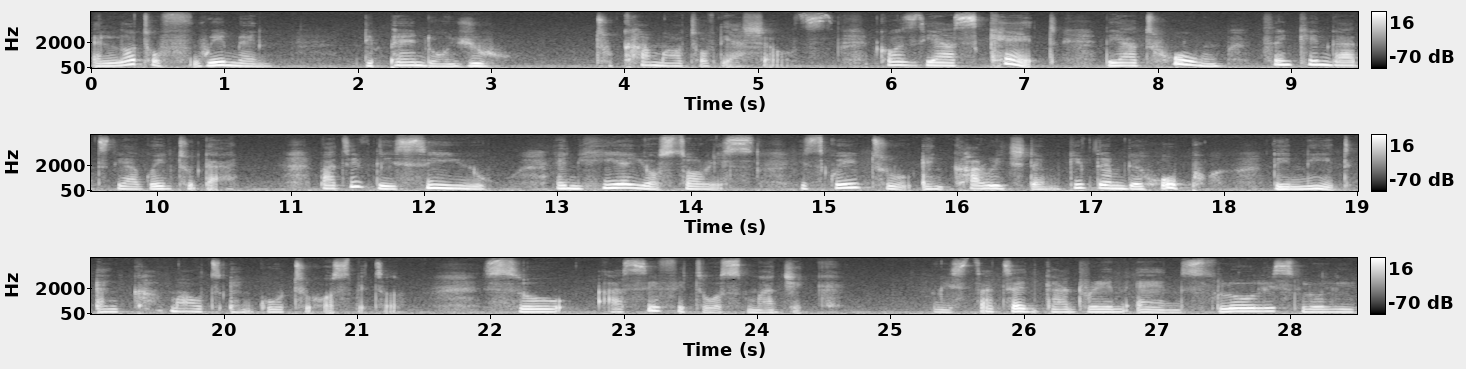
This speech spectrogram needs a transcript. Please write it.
A lot of women depend on you to come out of their shells because they are scared. They are at home thinking that they are going to die. But if they see you and hear your stories, it's going to encourage them, give them the hope they need, and come out and go to hospital. So, as if it was magic, we started gathering, and slowly, slowly,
